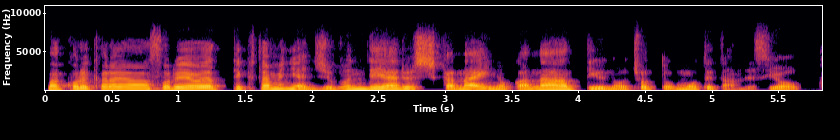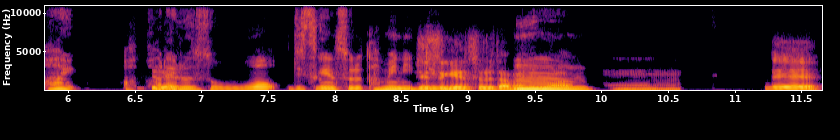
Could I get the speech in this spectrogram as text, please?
まあ、これからそれをやっていくためには自分でやるしかないのかなっていうのをちょっと思ってたんですよ。はい。アパレル像を実現するために実現するためには。うん、うん、で、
